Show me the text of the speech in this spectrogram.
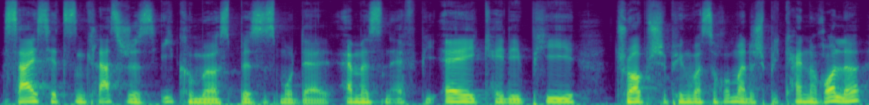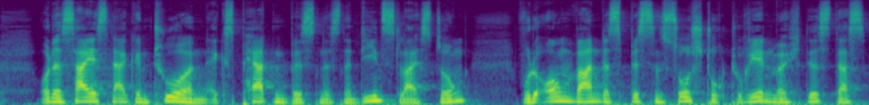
Sei es jetzt ein klassisches E-Commerce-Business-Modell, Amazon FBA, KDP, Dropshipping, was auch immer, das spielt keine Rolle. Oder sei es eine Agentur, ein Expertenbusiness, eine Dienstleistung, wo du irgendwann das Business so strukturieren möchtest, dass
